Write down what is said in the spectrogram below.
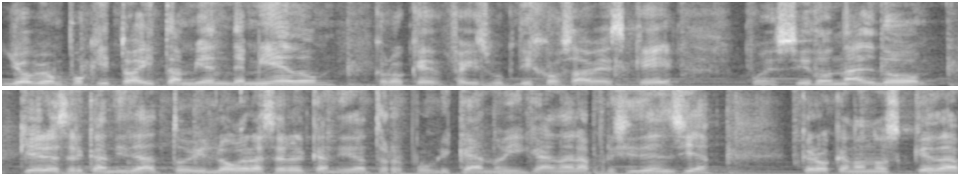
yo veo un poquito ahí también de miedo. Creo que Facebook dijo, ¿sabes qué? Pues si Donaldo quiere ser candidato y logra ser el candidato republicano y gana la presidencia, creo que no nos queda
